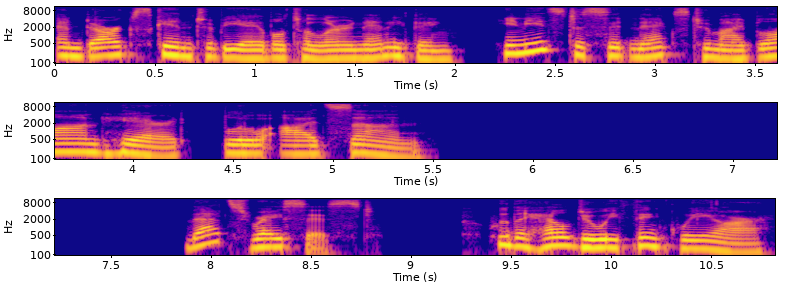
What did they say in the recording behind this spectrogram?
and dark skin to be able to learn anything, he needs to sit next to my blonde-haired, blue-eyed son. That's racist. Who the hell do we think we are,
